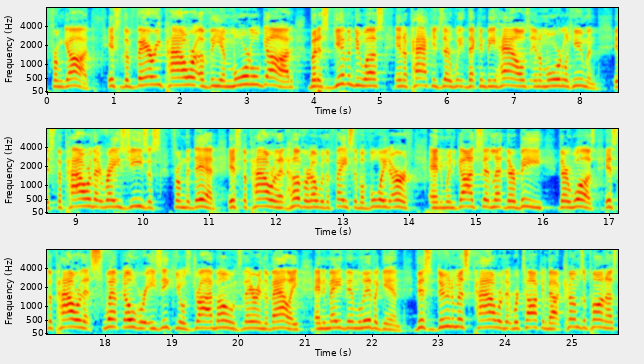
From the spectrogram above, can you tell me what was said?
from God. It's the very power of the immortal God, but it's given to us in a package that, we, that can be housed in a mortal human. It's the power that raised Jesus from the dead. It's the power that hovered over the face of a void earth. And when God said, let there be, there was. It's the power that swept over Ezekiel's dry bones there in the valley and made them live again. This dunamis power that we're talking about comes upon us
